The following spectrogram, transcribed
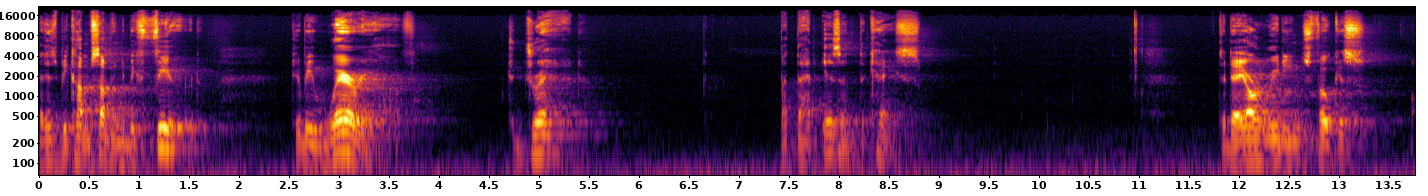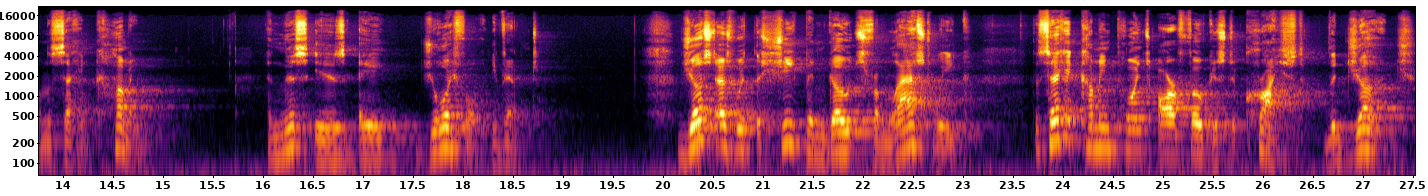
It has become something to be feared, to be wary of, to dread. But that isn't the case. Today, our readings focus on the second coming. And this is a joyful event. Just as with the sheep and goats from last week, the second coming points our focus to Christ, the judge,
